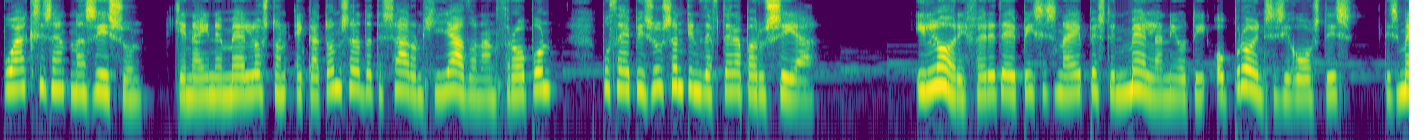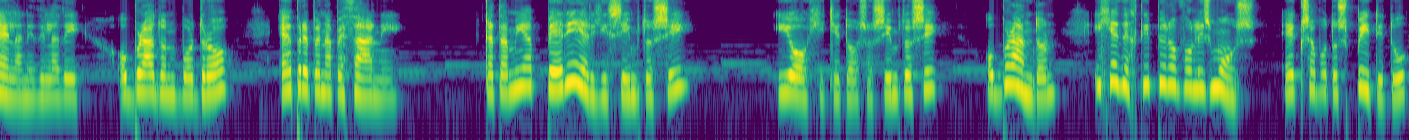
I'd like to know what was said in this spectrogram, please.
που άξιζαν να ζήσουν και να είναι μέλος των 144.000 ανθρώπων που θα επιζούσαν την Δευτέρα Παρουσία. Η Λόρι φέρεται επίσης να είπε στην Μέλανη ότι ο πρώην σύζυγός της, της Μέλανη δηλαδή, ο Μπράντον Μποντρό, έπρεπε να πεθάνει. Κατά μία περίεργη σύμπτωση, ή όχι και τόσο σύμπτωση, ο Μπράντον είχε δεχτεί πυροβολισμούς έξω από το σπίτι του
